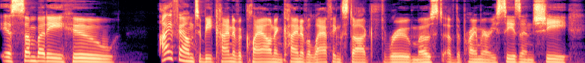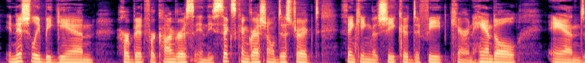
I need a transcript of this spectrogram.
is somebody who I found to be kind of a clown and kind of a laughing stock through most of the primary season. She initially began her bid for Congress in the 6th congressional district thinking that she could defeat Karen Handel and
